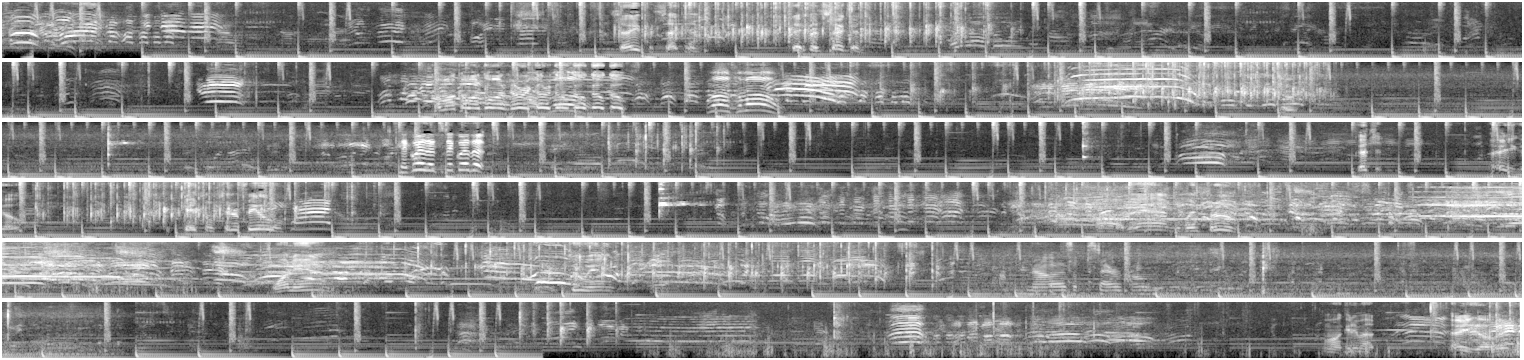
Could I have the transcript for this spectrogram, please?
Safe at second. Safe a second. Stick with it, stick with it. Catch it. There you go. Catch on center field. Oh man, it went through. One in, two in. No, it was a styrofoam. Come on, get him out. There you go. There you go.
